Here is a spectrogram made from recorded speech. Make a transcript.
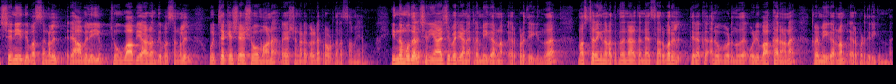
ശനി ദിവസങ്ങളിൽ രാവിലെയും ചൊവ്വ വ്യാഴം ദിവസങ്ങളിൽ ഉച്ചയ്ക്ക് ശേഷവുമാണ് റേഷൻ കടകളുടെ പ്രവർത്തന സമയം. ഇന്ന് മുതൽ ശനിയാഴ്ച വരെയാണ് ക്രമീകരണം ഏർപ്പെടുത്തിയിരിക്കുന്നത്. മസ്റ്ററിംഗ് നടക്കുന്നതിനാൽ തന്നെ സെർവറിൽ തിരക്ക് അനുഭവപ്പെടുന്നത് ഒഴിവാക്കാനാണ് ക്രമീകരണം ഏർപ്പെടുത്തിയിരിക്കുന്നത്.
